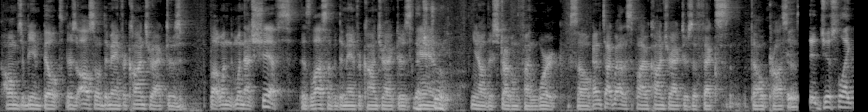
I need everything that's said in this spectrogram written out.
homes are being built, there's also a demand for contractors. But when when that shifts, there's less of a demand for contractors. That's and, true. You know, they're struggling to find work. So, I'm going to talk about how the supply of contractors affects the whole process. It, just like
